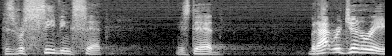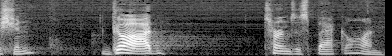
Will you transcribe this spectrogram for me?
his receiving set is dead. But at regeneration, God turns us back on.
